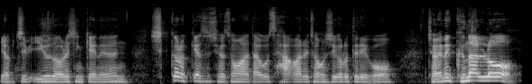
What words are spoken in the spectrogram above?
옆집 이웃 어르신께는 시끄럽게 해서 죄송하다고 사과를 정식으로 드리고 저희는 그날로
